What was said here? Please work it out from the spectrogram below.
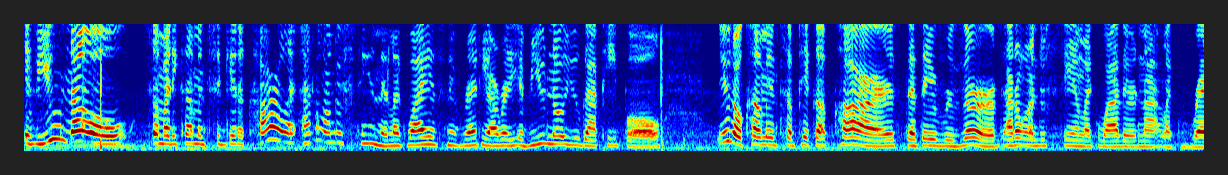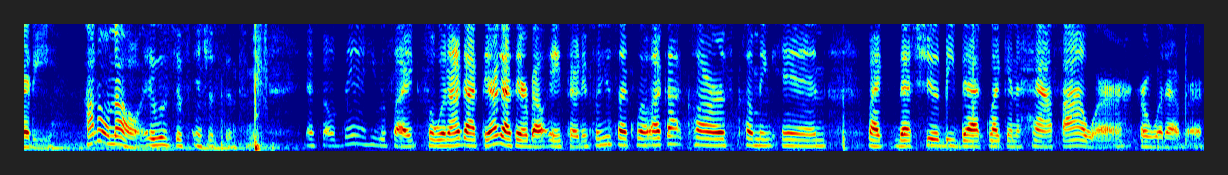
If you know somebody coming to get a car, like I don't understand that. Like, why isn't it ready already? If you know you got people you know, coming to pick up cars that they've reserved. I don't understand like why they're not like ready. I don't know. It was just interesting to me. And so then he was like, so when I got there, I got there about 8.30. So he's like, well, I got cars coming in like that should be back like in a half hour or whatever,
